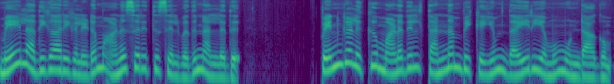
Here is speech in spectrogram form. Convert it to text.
மேல் அதிகாரிகளிடம் அனுசரித்து செல்வது நல்லது. பெண்களுக்கு மனதில் தன்னம்பிக்கையும் தைரியமும் உண்டாகும்.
